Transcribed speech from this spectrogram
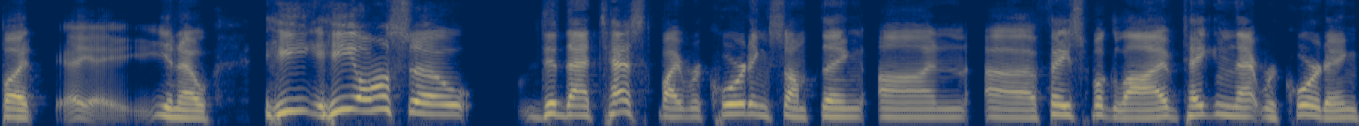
but uh, you know he he also did that test by recording something on uh, Facebook Live, taking that recording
